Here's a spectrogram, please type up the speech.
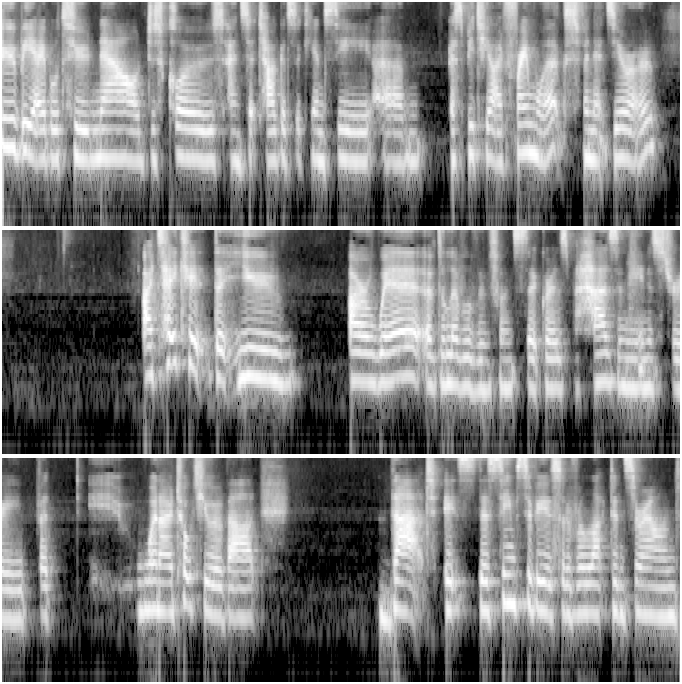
To be able to now disclose and set targets against the um, SBTI frameworks for net zero. I take it that you are aware of the level of influence that GRESB has in the industry, but when I talk to you about that, it's there seems to be a sort of reluctance around.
